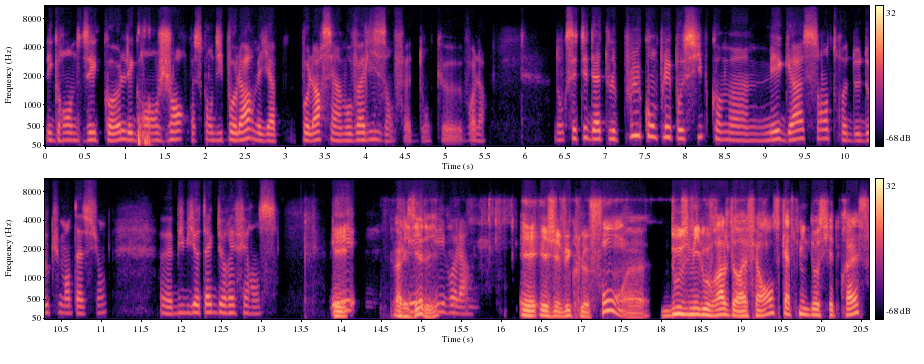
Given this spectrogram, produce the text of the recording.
les grandes écoles, les grands genres, parce qu'on dit polar, mais il y a, polar, c'est un mot valise en fait. Donc voilà. Donc c'était d'être le plus complet possible comme un méga centre de documentation, bibliothèque de référence. Et, allez-y, allez-y. Et voilà. Et, j'ai vu que le fonds, 12 000 ouvrages de référence, 4 000 dossiers de presse,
